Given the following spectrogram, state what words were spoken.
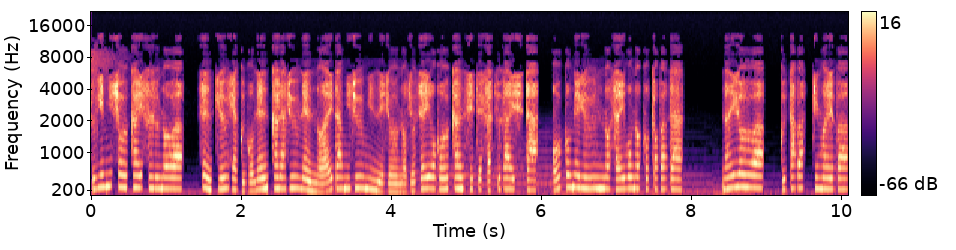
次に紹介するのは、1905年から10年の間20人以上の女性を強姦して殺害した、大米雄雲の最後の言葉だ。内容は、くたばっちまえば、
